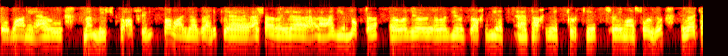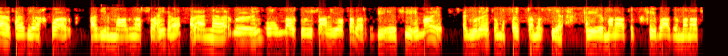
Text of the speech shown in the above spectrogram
كوباني أو منبج وافرن وما إلى ذلك أشار إلى هذه النقطة وزير وزير الداخلية الداخليه التركي سليمان سويلو إذا كانت هذه الأخبار هذه المعلومات صحيحه على أن حزب الامه الكردستاني يعتبر في حماية الولايات المتحدة الأمريكية في مناطق في بعض المناطق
